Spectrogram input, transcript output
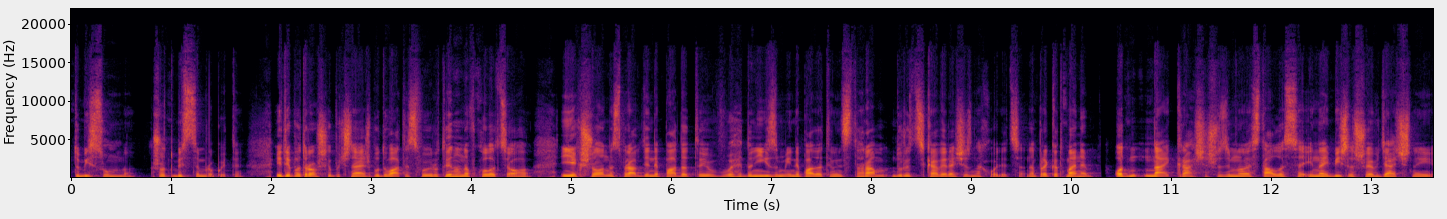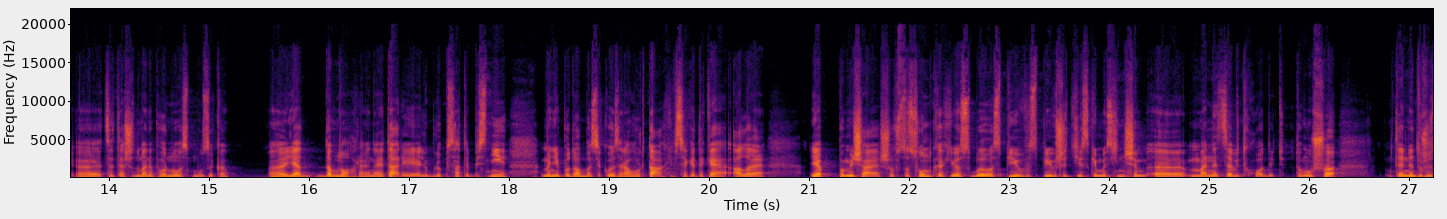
тобі сумно. Що тобі з цим робити? І ти потрошки починаєш будувати свою рутину навколо цього. І якщо насправді не падати в гедонізм і не падати в інстаграм, дуже цікаві речі знаходяться. Наприклад, в мене от найкраще, що зі мною сталося, і найбільше, що я вдячний, е, це те, що до мене повернулася музика. Е, Я давно граю на гітарі, я люблю писати пісні, мені подобається, коли грав в гуртах і всяке таке, але я помічаю, що в стосунках і особливо спів, співжитті з кимось іншим, е, мене це відходить. Тому що ти не дуже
